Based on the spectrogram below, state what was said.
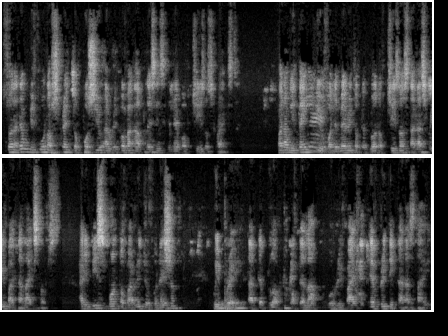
so that they will be full of strength to pursue and recover our blessings in the name of Jesus Christ. Father, we thank you for the merit of the blood of Jesus that has revitalized us. And in this month of our rejuvenation, we pray that the blood of the Lamb will revive everything that has died,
